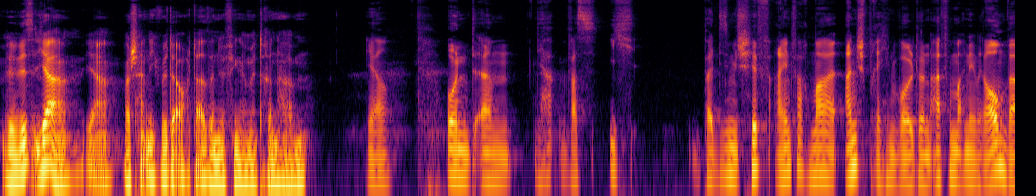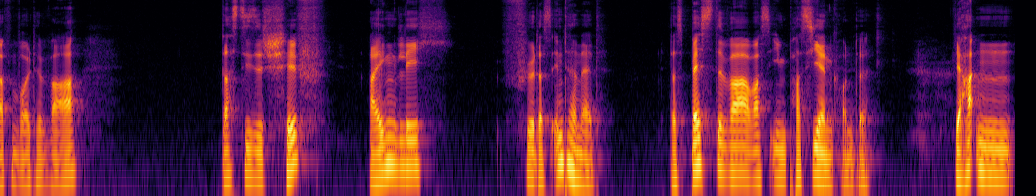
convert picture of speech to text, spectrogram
wir wissen, ja, ja, wahrscheinlich wird er auch da seine Finger mit drin haben. Ja. Und ähm, ja, was ich bei diesem Schiff einfach mal ansprechen wollte und einfach mal in den Raum werfen wollte, war, dass dieses Schiff eigentlich für das Internet das Beste war, was ihm passieren konnte. Wir hatten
